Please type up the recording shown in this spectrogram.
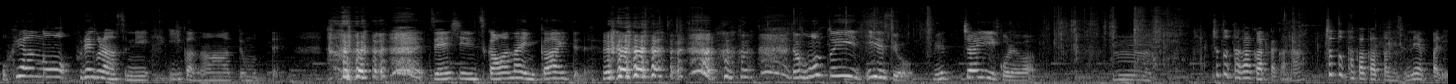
お部屋のフレグランスにいいかなって思って。全身使わないんかいってね。でもほんといいいいですよ。めっちゃいいこれは。うん。ちょっと高かったかな？ちょっと高かったんですよねやっぱり。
